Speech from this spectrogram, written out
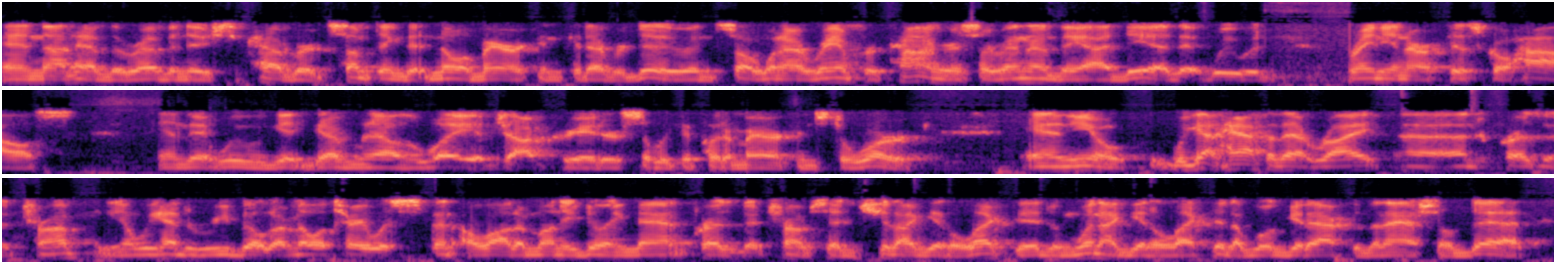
and not have the revenues to cover it, something that no American could ever do. And so when I ran for Congress, I ran under the idea that we would rein in our fiscal house and that we would get government out of the way of job creators so we could put Americans to work. And, you know, we got half of that right uh, under President Trump. You know, we had to rebuild our military, We spent a lot of money doing that. President Trump said, should I get elected? And when I get elected, I will get after the national debt.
